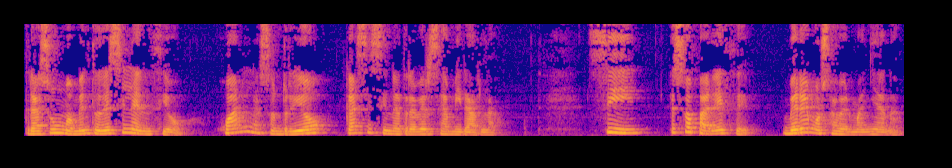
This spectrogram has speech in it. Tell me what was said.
Tras un momento de silencio, Juan la sonrió casi sin atreverse a mirarla. Sí, eso parece. Veremos a ver mañana.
